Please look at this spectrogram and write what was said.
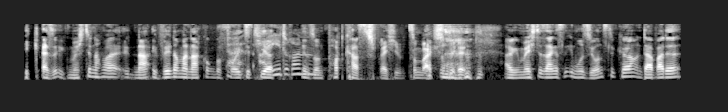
Ich, also ich möchte noch mal, na, ich will noch mal nachgucken, bevor Da ich das ist hier Ei drin. in so einen Podcast spreche, zum Beispiel. Aber ich möchte sagen, es ist ein Emulsionslikör und da war der,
